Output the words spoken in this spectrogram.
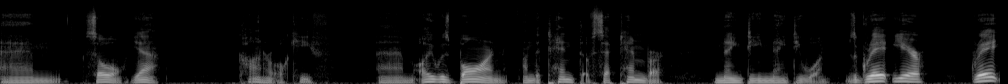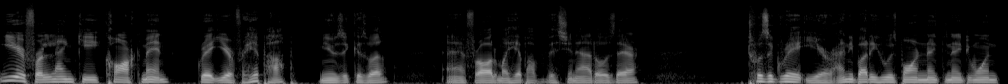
Um. So yeah, Connor O'Keefe. Um, I was born on the 10th of September 1991. It was a great year. Great year for lanky Cork men. Great year for hip hop music as well. Uh, for all of my hip hop aficionados there. 'Twas a great year. Anybody who was born in 1991,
